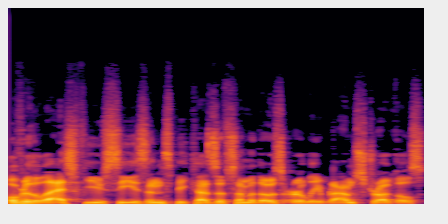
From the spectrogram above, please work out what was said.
over the last few seasons because of some of those early round struggles.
